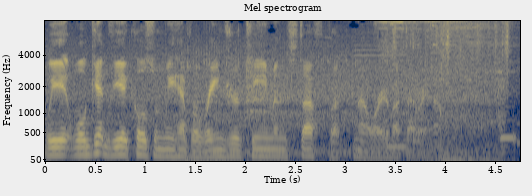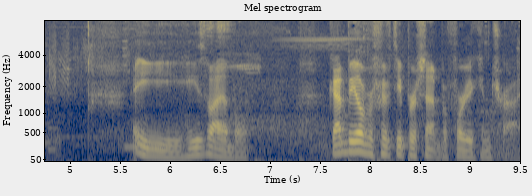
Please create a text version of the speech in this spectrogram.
we, we'll get vehicles when we have a ranger team and stuff, but not worried about that right now. Hey, he's viable. Gotta be over 50% before you can try.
